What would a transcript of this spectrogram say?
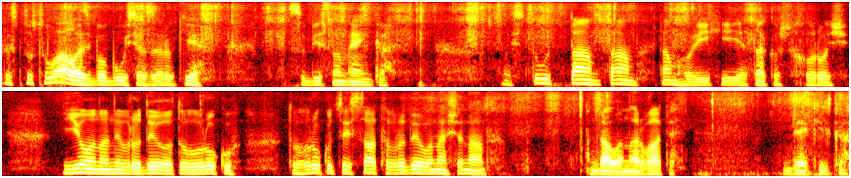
Пристосувалась бабуся за роки собі саменька. Ось тут, там, там, там горіхи є також хороші. Йона не вродила того року. Того року цей сад вродив, вона нам дала нарвати декілька.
